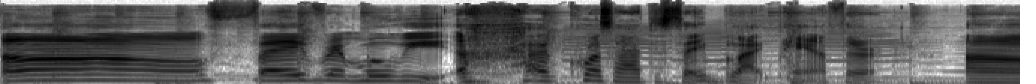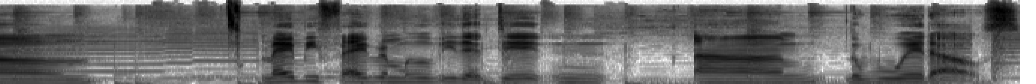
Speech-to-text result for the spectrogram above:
Um, favorite movie. of course, I have to say Black Panther. Um, maybe favorite movie that didn't. Um, The Widows.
